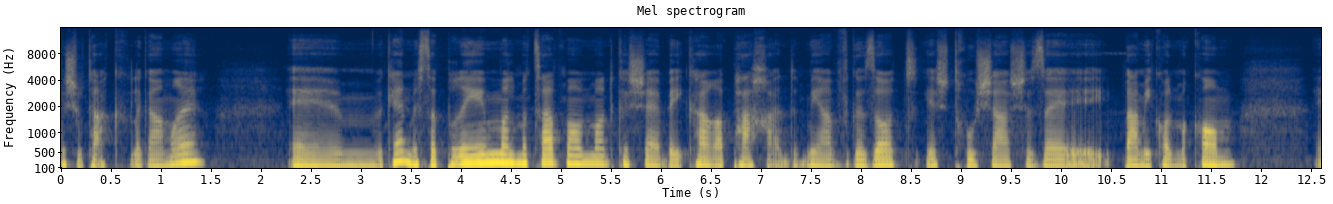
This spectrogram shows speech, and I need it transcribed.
משותק לגמרי. אמ, וכן, מספרים על מצב מאוד מאוד קשה, בעיקר הפחד מההפגזות. יש תחושה שזה בא מכל מקום, אה,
